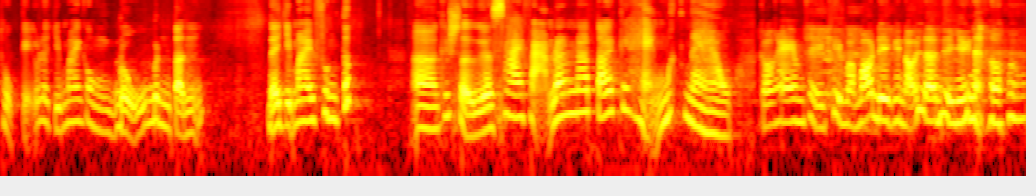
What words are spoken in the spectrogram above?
thuộc kiểu là chị May còn đủ bình tĩnh để chị May phân tích uh, cái sự sai phạm đó nó tới cái hạn mức nào. Còn em thì khi mà máu điên nổi lên thì như nào?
